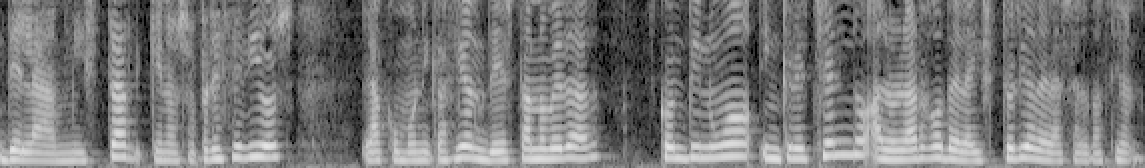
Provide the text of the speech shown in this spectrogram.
de la amistad que nos ofrece Dios, la comunicación de esta novedad, continuó increciendo a lo largo de la historia de la salvación.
